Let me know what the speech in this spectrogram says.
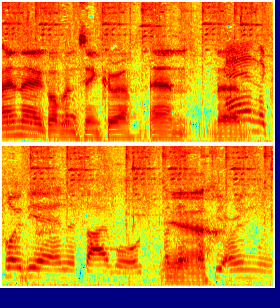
and the Goblin Tinkerer and the and the Clothier and the Cyborg. But Yeah. that's like the only.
